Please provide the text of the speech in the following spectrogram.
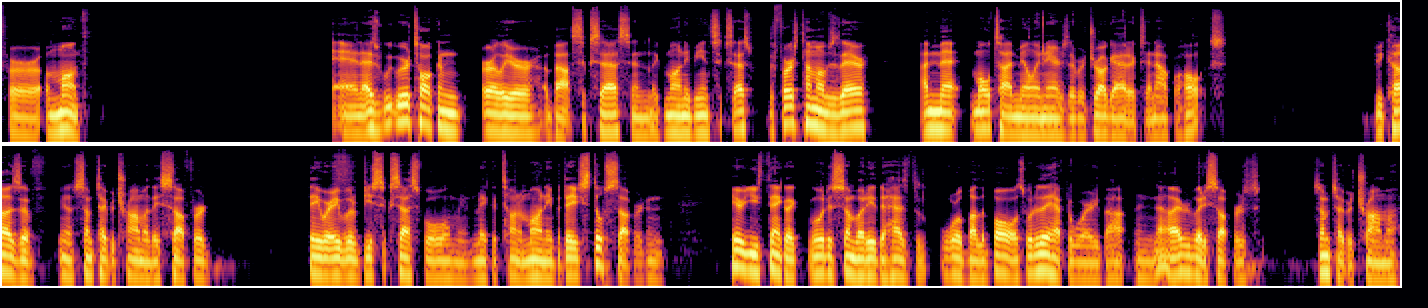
for a month. And as we we were talking earlier about success and like money being success, the first time I was there, I met multimillionaires that were drug addicts and alcoholics. Because of you know some type of trauma they suffered, they were able to be successful and make a ton of money, but they still suffered. And here you think like, what is somebody that has the world by the balls? What do they have to worry about? And no, everybody suffers some type of trauma.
